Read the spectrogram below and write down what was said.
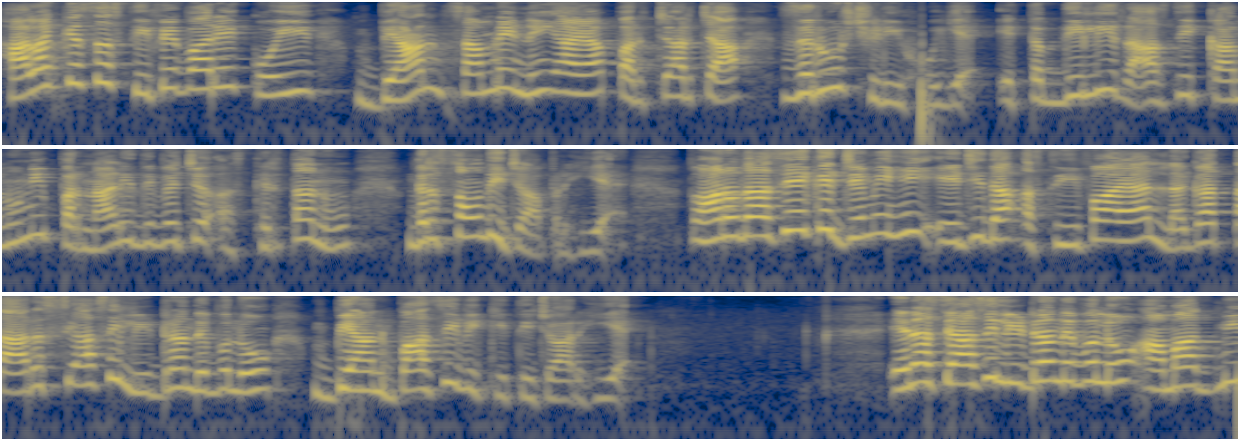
ਹਾਲਾਂਕਿ ਇਸ ਅਸਤੀਫੇ ਬਾਰੇ ਕੋਈ ਬਿਆਨ ਸਾਹਮਣੇ ਨਹੀਂ ਆਇਆ, ਪਰ ਚਰਚਾ ਜ਼ਰੂਰ ਛਿੜੀ ਹੋਈ ਹੈ। ਇਹ ਤਬਦੀਲੀ ਰਾਜ ਦੀ ਕਾਨੂੰਨੀ ਪ੍ਰਣਾਲੀ ਦੇ ਵਿੱਚ ਅਸਥਿਰਤਾ ਨੂੰ ਦਰਸਾਉਂਦੀ ਜਾਪ ਰਹੀ ਹੈ। ਤੁਹਾਨੂੰ ਦੱਸੀਏ ਕਿ ਜਿਵੇਂ ਹੀ ਏਜੀ ਦਾ ਅਸਤੀਫਾ ਆਇਆ, ਲਗਾਤਾਰ ਸਿਆਸੀ ਲੀਡਰਾਂ ਦੇ ਵੱਲੋਂ ਬਿਆਨਬਾਜ਼ੀ ਵੀ ਕੀਤੀ ਜਾ ਰਹੀ ਹੈ। ਇਹਨਾਂ ਸਿਆਸੀ ਲੀਡਰਾਂ ਦੇ ਵੱਲੋਂ ਆਮ ਆਦਮੀ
